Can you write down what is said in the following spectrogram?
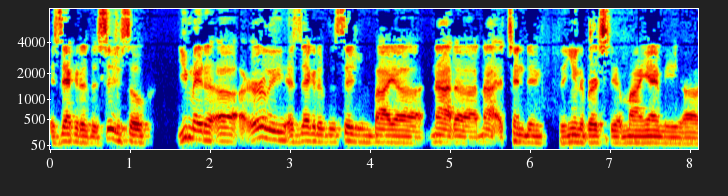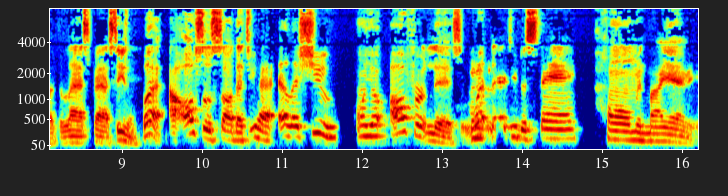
executive decisions. So you made a, a, early executive decision by, uh, not, uh, not attending the University of Miami, uh, the last past season. But I also saw that you had LSU on your offer list. What led you to staying home in Miami?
